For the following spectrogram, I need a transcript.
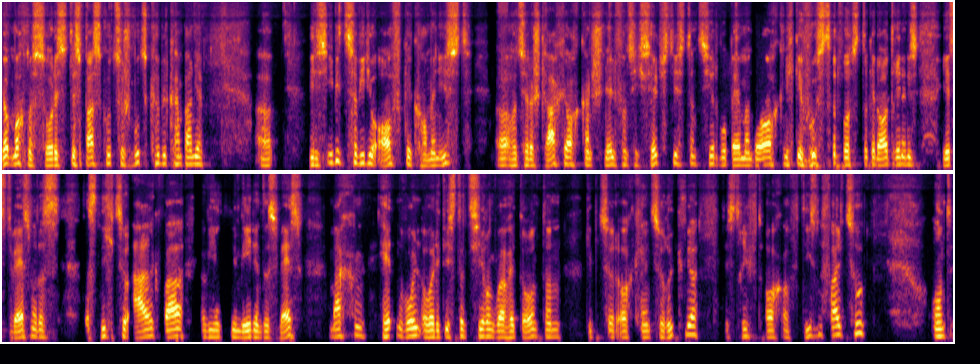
ja, machen wir es so. Das, das, passt gut zur Schmutzkübelkampagne. Äh, wie das Ibiza-Video aufgekommen ist, äh, hat sich der Strache auch ganz schnell von sich selbst distanziert, wobei man da auch nicht gewusst hat, was da genau drinnen ist. Jetzt weiß man, dass das nicht so arg war, wie uns die Medien das weiß machen hätten wollen, aber die Distanzierung war halt da und dann gibt es halt auch kein Zurück mehr. Das trifft auch auf diesen Fall zu. Und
